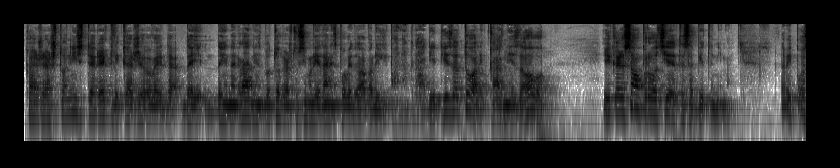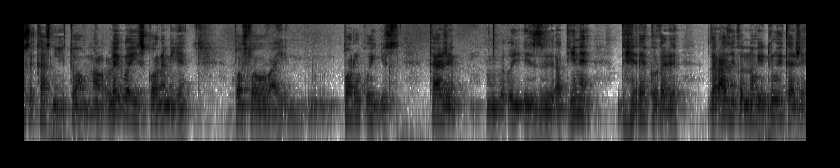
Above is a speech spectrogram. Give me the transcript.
kaže, a što niste rekli, kaže, ovaj, da, da, je, da je nagradim zbog toga što su imali 11 pobjeda u Aba Ligi, pa nagraditi za to, ali kazni za ovo. I kaže, samo provocirajte sa pitanjima. Da bi posle kasnije i to malo leglo i skoro mi je poslao ovaj poruku iz, kaže, iz Atine, gde je rekao, kaže, za razliku od mnogih drugih, kaže,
